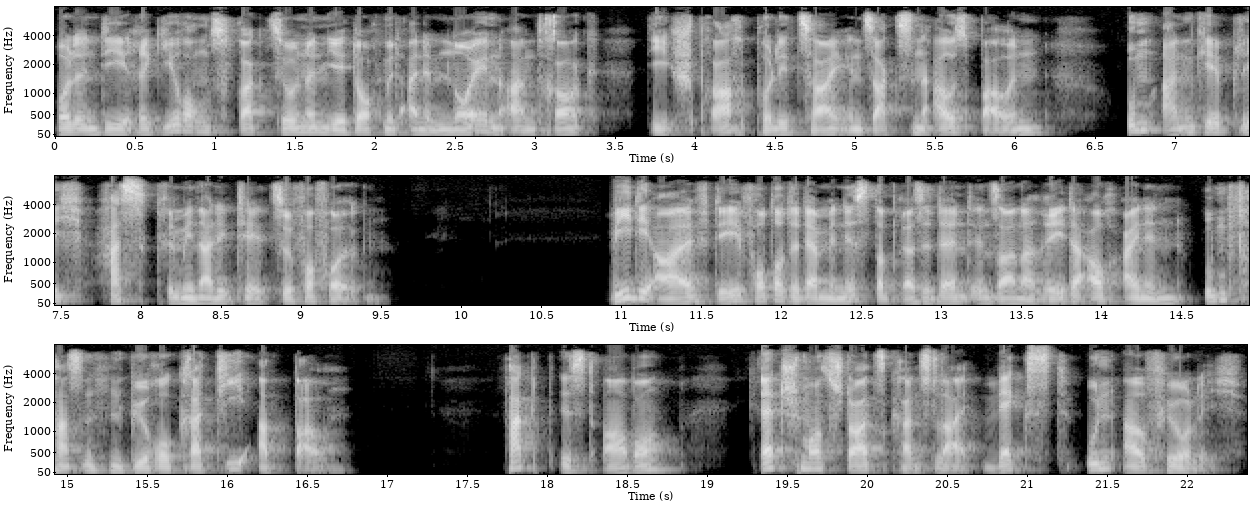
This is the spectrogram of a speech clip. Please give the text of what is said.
wollen die Regierungsfraktionen jedoch mit einem neuen Antrag die Sprachpolizei in Sachsen ausbauen, um angeblich Hasskriminalität zu verfolgen. Wie die AfD forderte der Ministerpräsident in seiner Rede auch einen umfassenden Bürokratieabbau. Fakt ist aber, Kretschmers Staatskanzlei wächst unaufhörlich.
